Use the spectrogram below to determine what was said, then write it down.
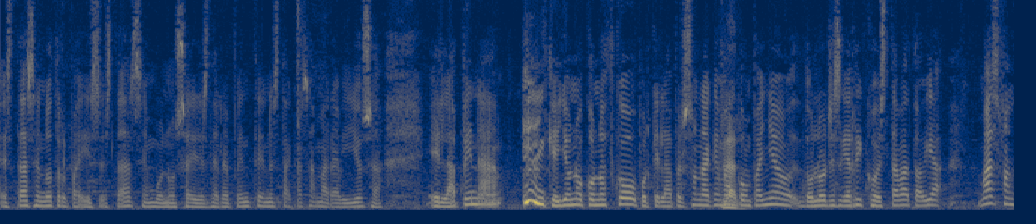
estás en otro país, estás en Buenos Aires, de repente en esta casa maravillosa. la pena que yo no conozco, porque la persona que me acompañó, Dolores Guerrico, estaba todavía más, más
